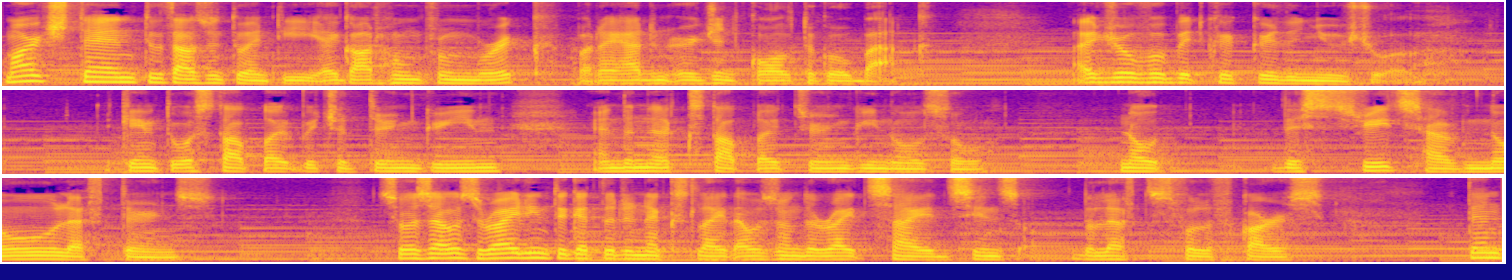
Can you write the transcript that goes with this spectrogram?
March 10, 2020, I got home from work, but I had an urgent call to go back. I drove a bit quicker than usual. I came to a stoplight which had turned green, and the next stoplight turned green also. Note, the streets have no left turns. So as I was riding to get to the next light, I was on the right side since the left is full of cars. Then,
